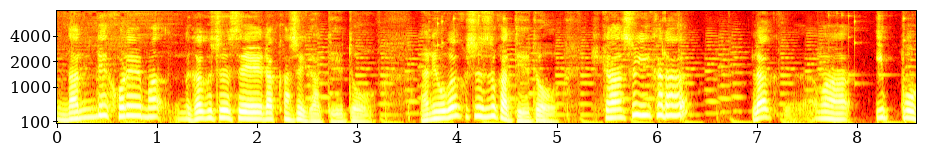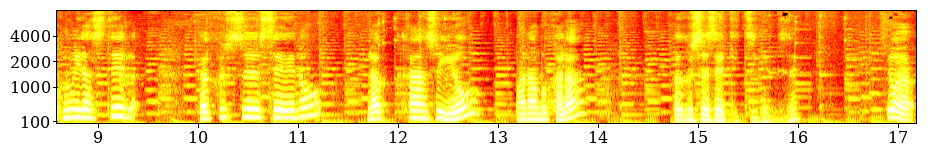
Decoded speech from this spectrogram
なんでこれ、ま、学習性楽観主義かっていうと何を学習するかっていうと悲観主義から楽、まあ、一歩踏み出して学習性の楽観主義を学ぶから学習性ってついてるんですね。要は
